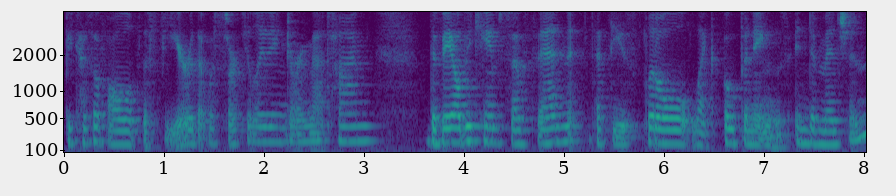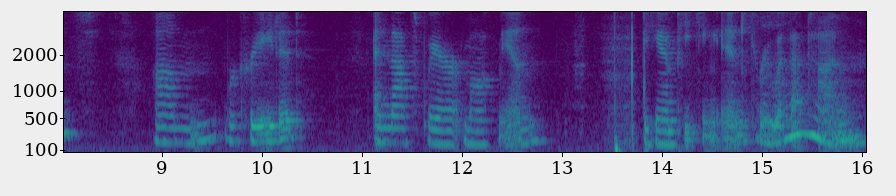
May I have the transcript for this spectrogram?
because of all of the fear that was circulating during that time the veil became so thin that these little like openings in dimensions um, were created. And that's where mothman began peeking in through at that time.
